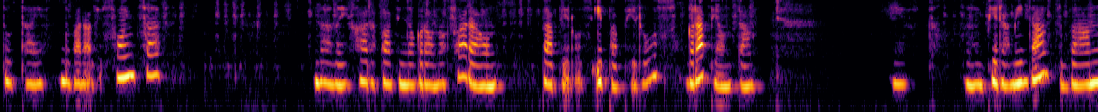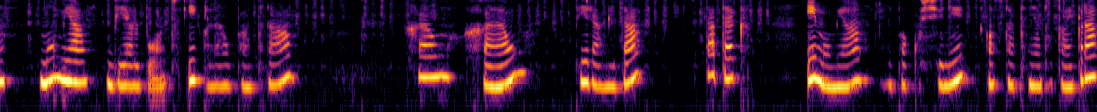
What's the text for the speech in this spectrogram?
Tutaj dwa razy słońce. Dalej harfa, winogrono, faraon, papirus i papirus. Gra piąta. Jest y, piramida, dzban, mumia, wielbłąd i Kleopatra. Hełm, hełm, piramida, statek i mumia. Pokusili. Ostatnia tutaj gra.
